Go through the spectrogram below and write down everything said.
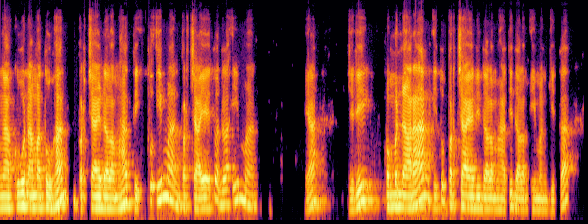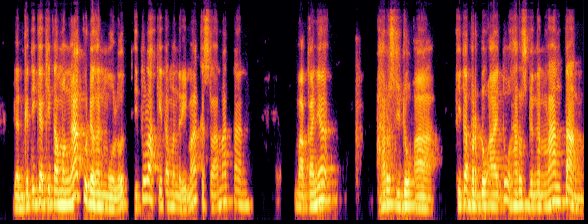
mengaku nama Tuhan, percaya dalam hati, itu iman. Percaya itu adalah iman. Ya. Jadi pembenaran itu percaya di dalam hati dalam iman kita dan ketika kita mengaku dengan mulut, itulah kita menerima keselamatan. Makanya harus didoa. Kita berdoa itu harus dengan lantang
